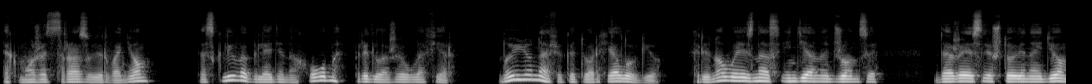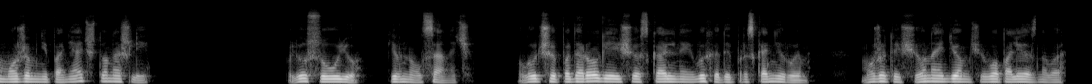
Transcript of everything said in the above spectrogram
«Так, может, сразу и рванем?» Тоскливо глядя на холм, предложил Лафер. «Ну ее нафиг, эту археологию. Хреновые из нас Индианы Джонсы. Даже если что и найдем, можем не понять, что нашли». «Плюсую», — кивнул Саныч. «Лучше по дороге еще скальные выходы просканируем. Может, еще найдем чего полезного.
